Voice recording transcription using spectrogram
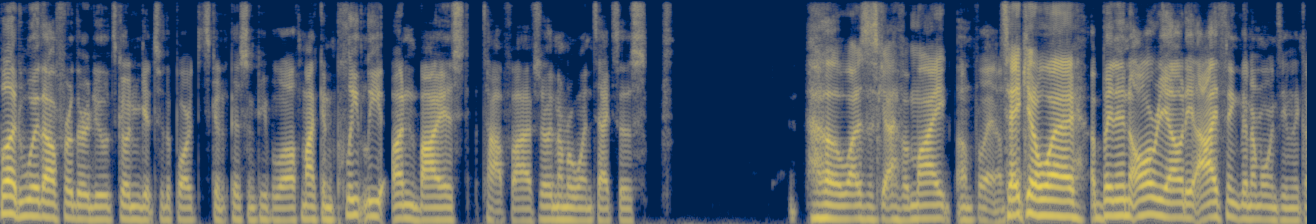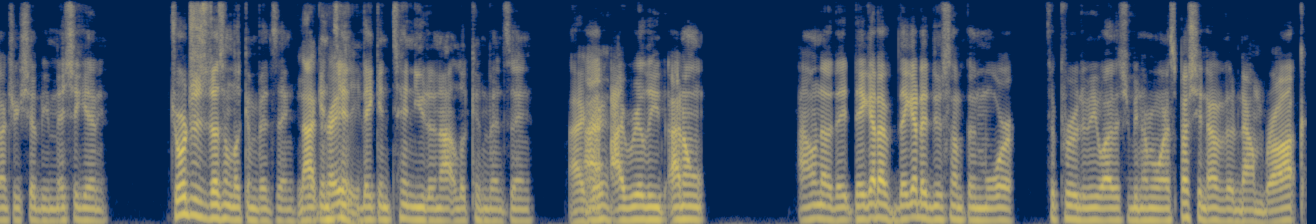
But without further ado, let's go ahead and get to the part that's going to piss some people off. My completely unbiased top five. So number one, Texas. Oh, why does this guy have a mic? I'm playing. I'm Take it away. playing. But in all reality, I think the number one team in the country should be Michigan. Georgia just doesn't look convincing. Not they conti- crazy. They continue to not look convincing. I I, agree. I really I don't I don't know. They they gotta they gotta do something more to prove to me why they should be number one, especially now that they're down Brock.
